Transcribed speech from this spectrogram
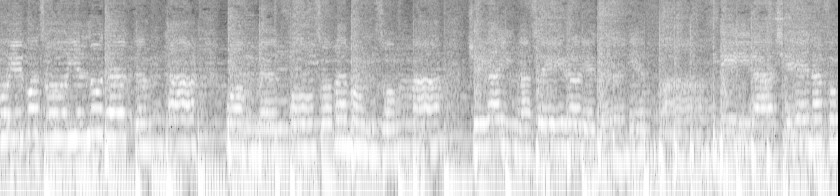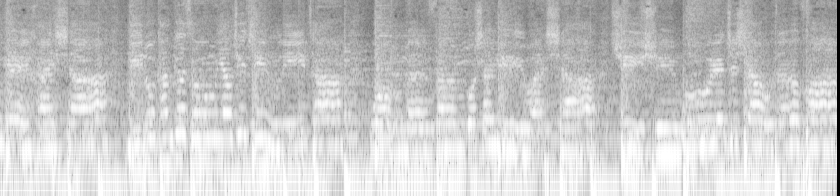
萤火与光做沿路的灯塔。我们风作伴，梦作马，追啊迎啊最热烈的年华。你啊，借那风越海峡，一路坎坷总要去经历它。我们翻过山与晚霞，去寻无人知晓的花。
